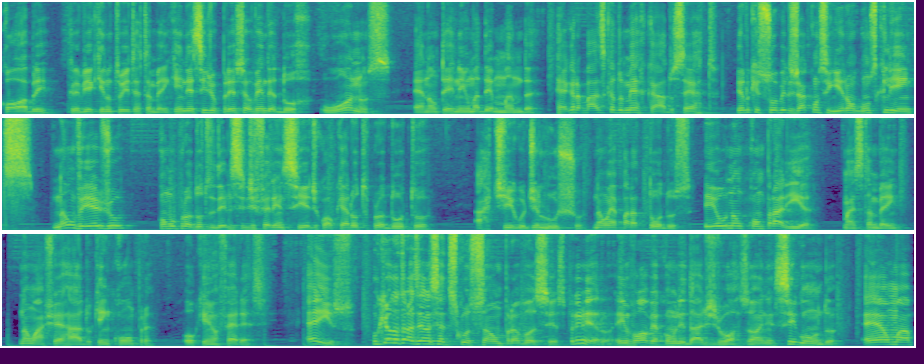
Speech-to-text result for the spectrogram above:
cobre. Escrevi aqui no Twitter também. Quem decide o preço é o vendedor. O ônus é não ter nenhuma demanda. Regra básica do mercado, certo? Pelo que soube, eles já conseguiram alguns clientes. Não vejo como o produto deles se diferencia de qualquer outro produto, artigo de luxo. Não é para todos. Eu não compraria, mas também não acho errado quem compra ou quem oferece. É isso. Por que eu tô trazendo essa discussão para vocês? Primeiro, envolve a comunidade de Warzone. Segundo, é uma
